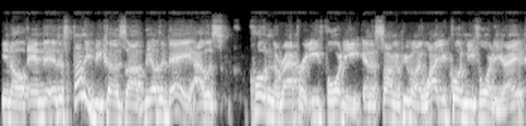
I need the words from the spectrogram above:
you know, and it is funny because uh, the other day I was quoting the rapper E40 in a song, and people are like, "Why are you quoting E40?" Right?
